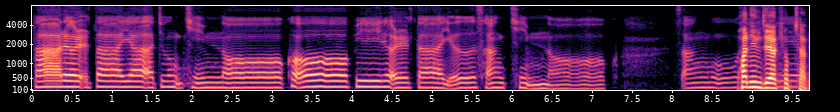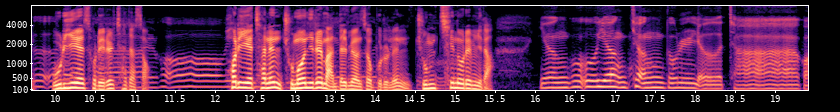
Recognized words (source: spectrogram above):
달을 따야 중침 놓고 비를 따 여 상침 놓고 환인제약 협찬 우리의 소리를 찾아서 허리에 차는 주머니를 만들면서 부르는 줌치 노래입니다. 영구영청 둘려차고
